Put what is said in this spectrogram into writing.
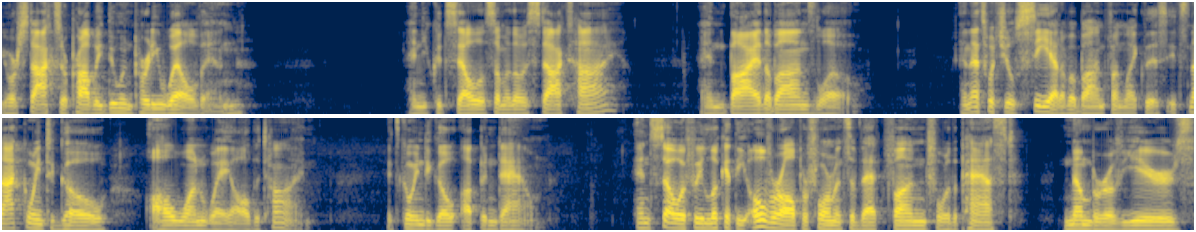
your stocks are probably doing pretty well then. And you could sell some of those stocks high and buy the bonds low. And that's what you'll see out of a bond fund like this. It's not going to go all one way all the time, it's going to go up and down. And so, if we look at the overall performance of that fund for the past number of years,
